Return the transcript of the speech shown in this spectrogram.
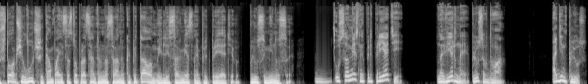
что вообще лучше, компания со стопроцентным иностранным капиталом или совместное предприятие? Вот плюсы, минусы. У совместных предприятий, наверное, плюсов два. Один плюс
